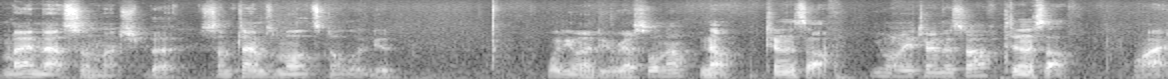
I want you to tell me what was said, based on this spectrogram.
mine not so much. But sometimes mullets don't look good. What do you want to do? Wrestle now? No, turn this off. You want me to turn this off? Turn this off. Why?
